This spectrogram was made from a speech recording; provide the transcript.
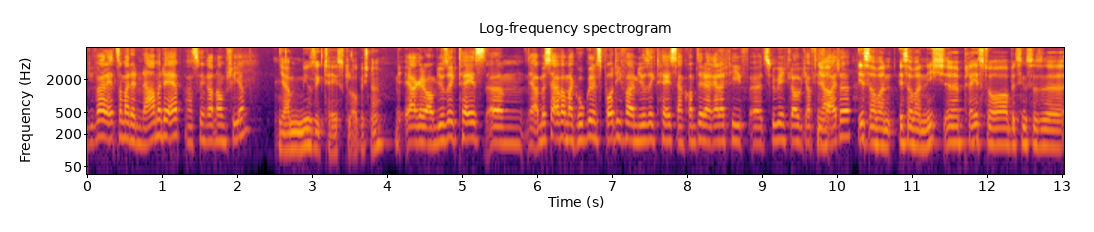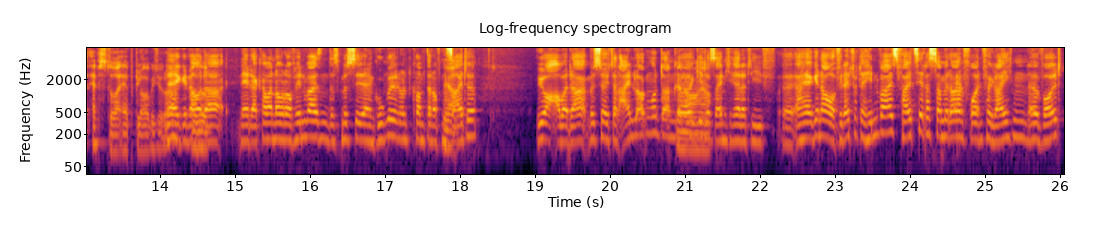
wie war jetzt nochmal der Name der App? Hast du ihn gerade noch im Schirm? Ja, Music Taste, glaube ich, ne? Ja, genau, Music Taste. Ähm, ja, müsst ihr einfach mal googeln, Spotify Music Taste, dann kommt ihr da relativ äh, zügig, glaube ich, auf die ja, Seite. Ist aber, ist aber nicht äh, Play Store bzw. App Store App, glaube ich, oder? Nee, genau, Also, da, nee, da kann man noch darauf hinweisen, das müsst ihr dann googeln und kommt dann auf eine Ja. Seite. Ja, aber da müsst ihr euch dann einloggen und dann Genau, äh, geht ja. das eigentlich relativ. Äh, ach ja, genau. Vielleicht noch der Hinweis, falls ihr das dann mit euren Freunden vergleichen äh, wollt,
